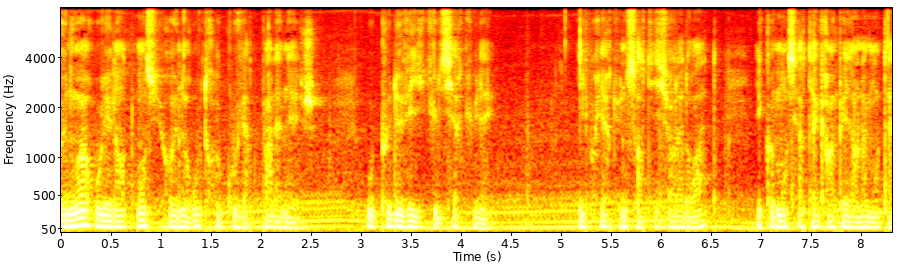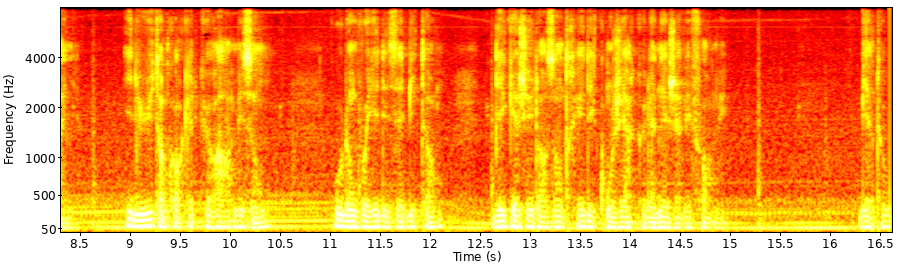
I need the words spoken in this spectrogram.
Benoît roulait lentement sur une route recouverte par la neige, où peu de véhicules circulaient. Ils prirent une sortie sur la droite et commencèrent à grimper dans la montagne. Il y eut encore quelques rares maisons, où l'on voyait des habitants dégager leurs entrées des congères que la neige avait formées. Bientôt,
